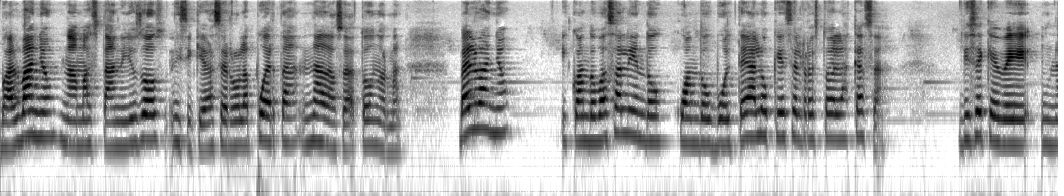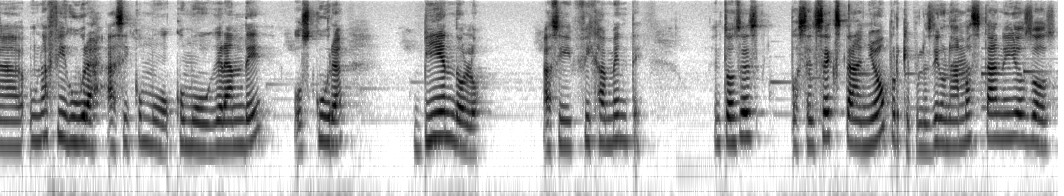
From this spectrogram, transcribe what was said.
va al baño, nada más están ellos dos, ni siquiera cerró la puerta, nada, o sea, todo normal. Va al baño y cuando va saliendo, cuando voltea lo que es el resto de la casa, dice que ve una, una figura así como, como grande, oscura, viéndolo así fijamente. Entonces, pues él se extrañó porque, pues les digo, nada más están ellos dos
